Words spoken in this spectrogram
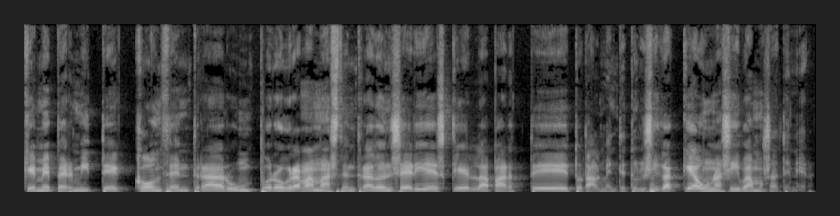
que me permite concentrar un programa más centrado en series que la parte totalmente turística que aún así vamos a tener.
